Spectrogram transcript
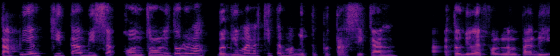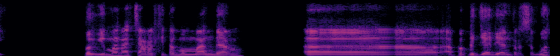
Tapi yang kita bisa kontrol itu adalah bagaimana kita menginterpretasikan atau di level 6 tadi bagaimana cara kita memandang eh, apa kejadian tersebut.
